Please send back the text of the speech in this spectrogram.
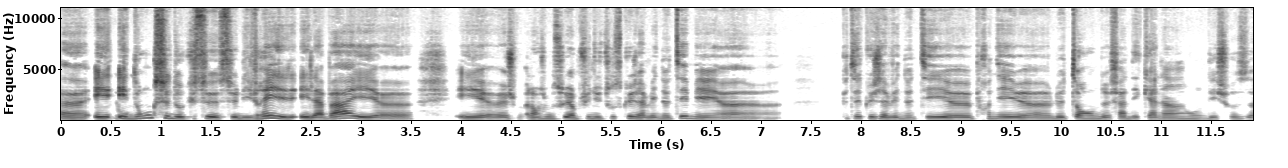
heu et et Oui. donc ce doc ce ce livret est est là-bas et heu, je alors je me souviens plus du tout ce que j'avais noté mais peut-être que j'avais noté, «Prenez, le temps de faire des câlins» ou des choses,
